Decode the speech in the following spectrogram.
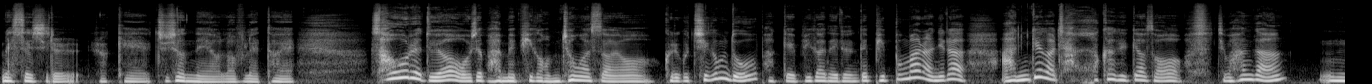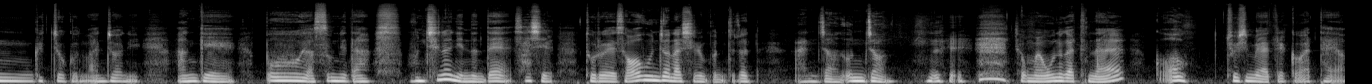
메시지를 이렇게 주셨네요. 러브레터에. 서울에도요, 어제 밤에 비가 엄청 왔어요. 그리고 지금도 밖에 비가 내리는데 비뿐만 아니라 안개가 자욱하게 껴서 지금 한강, 음, 그쪽은 완전히 안개 뿌였습니다. 운치는 있는데 사실 도로에서 운전하시는 분들은 안전, 운전. 정말 오늘 같은 날 꼭 조심해야 될 것 같아요.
